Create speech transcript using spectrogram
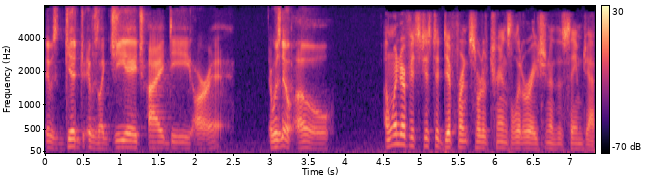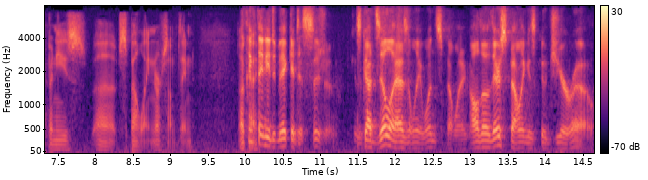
It was good. It was like G H I D R A. There was no O. I wonder if it's just a different sort of transliteration of the same Japanese uh, spelling or something. I think they need to make a decision because Godzilla has only one spelling, although their spelling is Gojiro.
